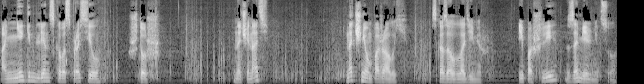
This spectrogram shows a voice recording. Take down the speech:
Онегин Ленского спросил, что ж, начинать? Начнем, пожалуй, сказал Владимир и пошли за мельницу.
